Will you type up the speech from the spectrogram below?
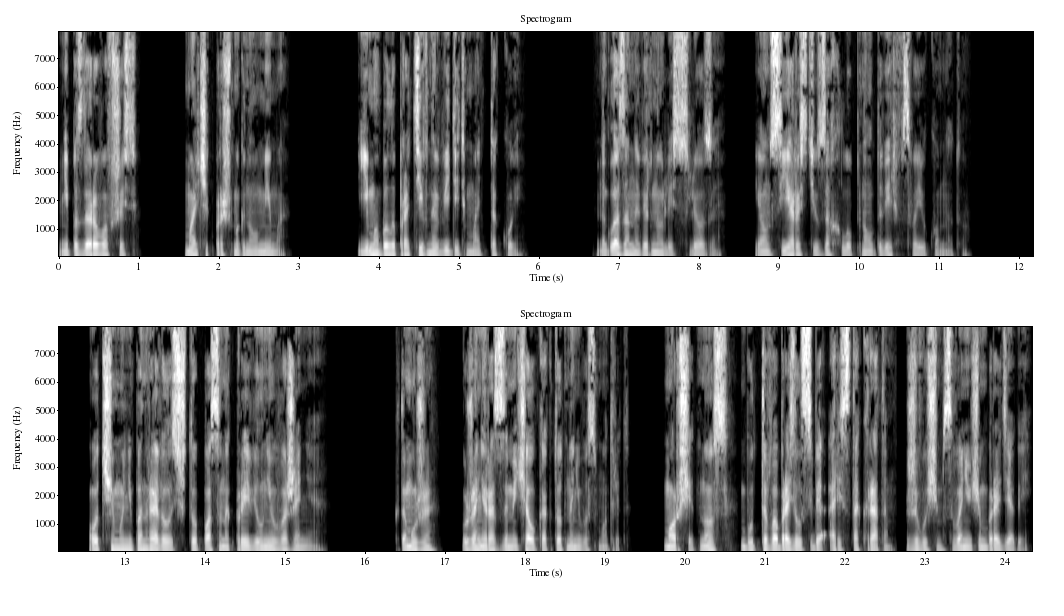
Не поздоровавшись, мальчик прошмыгнул мимо. Ему было противно видеть мать такой. На глаза навернулись слезы, и он с яростью захлопнул дверь в свою комнату. Отчиму не понравилось, что пасынок проявил неуважение. К тому же, уже не раз замечал, как тот на него смотрит. Морщит нос, будто вообразил себя аристократом, живущим с вонючим бродягой.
